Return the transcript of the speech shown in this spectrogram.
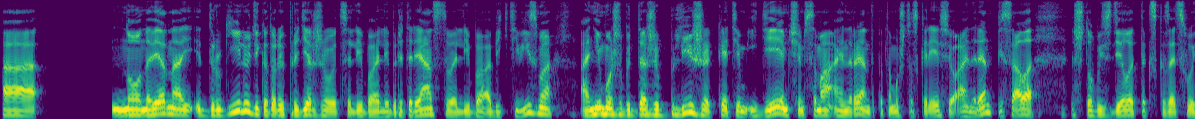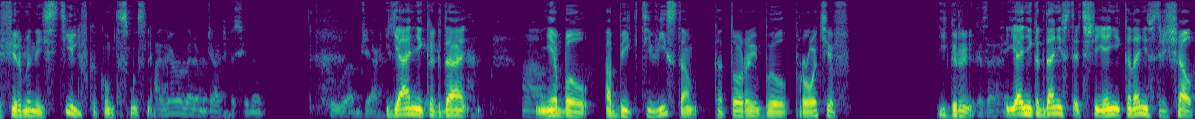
А, но, наверное, и другие люди, которые придерживаются либо либертарианства, либо объективизма, они, может быть, даже ближе к этим идеям, чем сама Айн Рэнд, потому что, скорее всего, Айн Рэнд писала, чтобы сделать, так сказать, свой фирменный стиль в каком-то смысле. Я никогда не был объективистом, который был против игры. Я никогда не, встреч, я никогда не встречал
